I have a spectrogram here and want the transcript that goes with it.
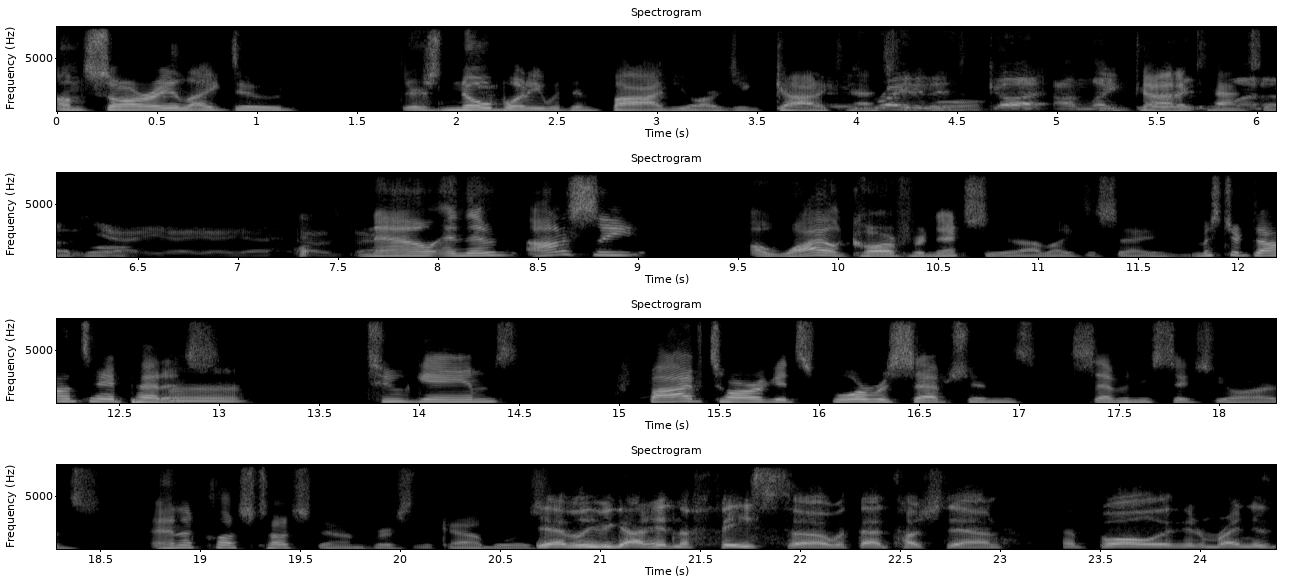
I'm sorry, like, dude, there's nobody within five yards. You gotta catch right in his ball. gut on like You gotta catch that ball. Yeah, yeah, Now and then, honestly, a wild card for next year. I like to say, Mr. Dante Pettis, Mm. two games, five targets, four receptions, 76 yards, and a clutch touchdown versus the Cowboys. Yeah, I believe he got hit in the face uh, with that touchdown. That ball hit him right in his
